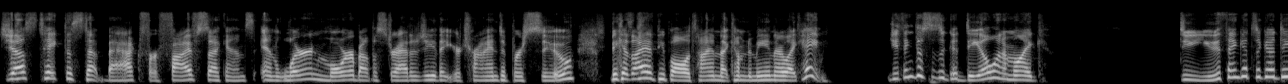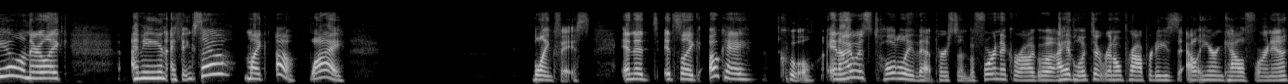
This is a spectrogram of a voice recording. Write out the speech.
just take the step back for five seconds and learn more about the strategy that you're trying to pursue. Because I have people all the time that come to me and they're like, hey, do you think this is a good deal? And I'm like, do you think it's a good deal? And they're like, I mean, I think so. I'm like, oh, why? Blank face. And it's it's like, okay, cool. And I was totally that person before Nicaragua. I had looked at rental properties out here in California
